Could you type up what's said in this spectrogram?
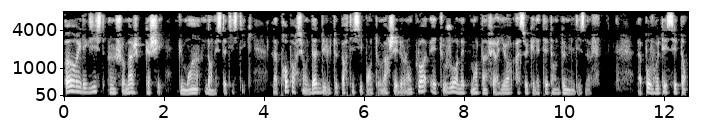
Or, il existe un chômage caché, du moins dans les statistiques. La proportion d'adultes participant au marché de l'emploi est toujours nettement inférieure à ce qu'elle était en 2019. La pauvreté s'étend.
